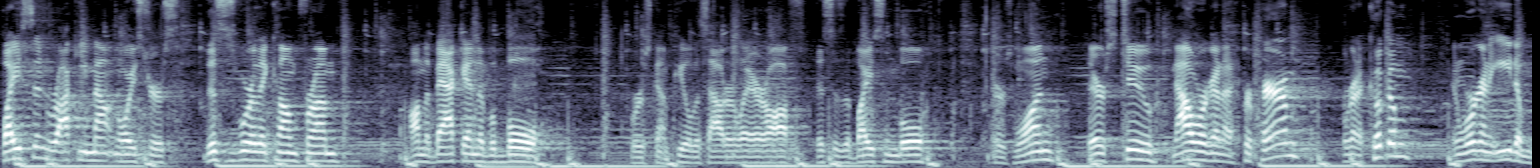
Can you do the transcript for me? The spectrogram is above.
Bison Rocky Mountain oysters. This is where they come from on the back end of a bowl. We're just gonna peel this outer layer off. This is a bison bowl. There's one, there's two. Now we're gonna prepare them, we're gonna cook them, and we're gonna eat them.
